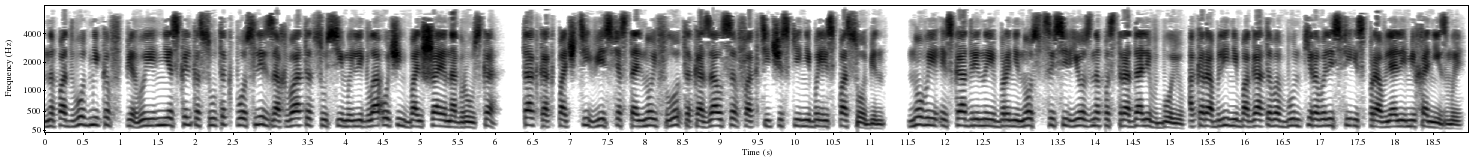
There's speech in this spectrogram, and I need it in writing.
На подводников впервые несколько суток после захвата Цусимы легла очень большая нагрузка, так как почти весь остальной флот оказался фактически небоеспособен. Новые эскадренные броненосцы серьезно пострадали в бою, а корабли небогатого бункировались и исправляли механизмы.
